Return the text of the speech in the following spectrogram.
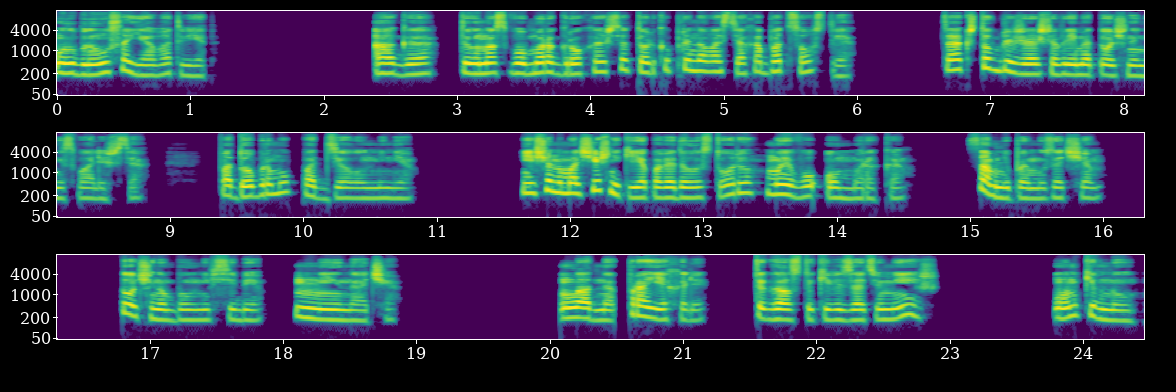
Улыбнулся я в ответ. «Ага, ты у нас в обморок грохаешься только при новостях об отцовстве. Так что в ближайшее время точно не свалишься» по-доброму подделал меня. Еще на мальчишнике я поведал историю моего обморока. Сам не пойму, зачем. Точно был не в себе, не иначе. «Ладно, проехали. Ты галстуки вязать умеешь?» Он кивнул,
